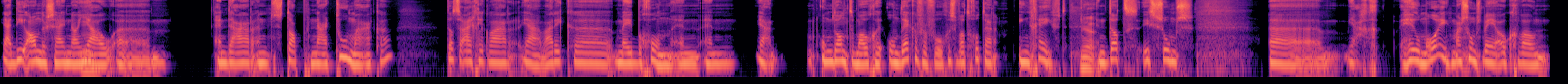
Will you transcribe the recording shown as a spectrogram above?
ja, die anders zijn dan mm. jou. Ehm, en daar een stap naartoe maken. Dat is eigenlijk waar, ja, waar ik mee begon. En, en ja, om dan te mogen ontdekken vervolgens wat God daarin geeft. Ja. En dat is soms ehm, ja, heel mooi. Maar soms ben je ook gewoon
